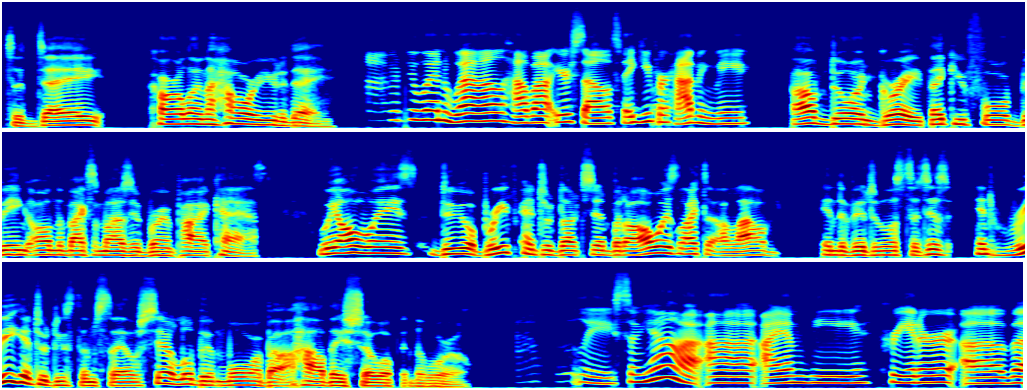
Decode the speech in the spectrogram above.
today. Karlyn, how are you today? I'm doing well. How about yourself? Thank you for oh, having me. I'm doing great. Thank you for being on the Maximize Your Brand podcast. We always do a brief introduction, but I always like to allow individuals to just reintroduce themselves, share a little bit more about how they show up in the world. Absolutely. So, yeah, uh, I am the creator of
